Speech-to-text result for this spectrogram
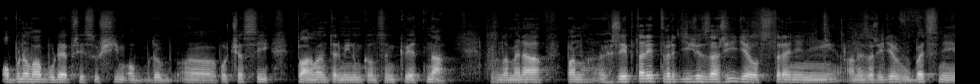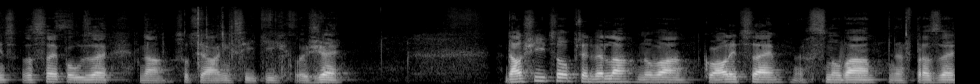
Obnova bude při suším obdob, eh, počasí v plánovém termínu koncem května. To znamená, pan Hřib tady tvrdí, že zařídil odstranění a nezařídil vůbec nic, zase pouze na sociálních sítích lže. Další, co předvedla nová koalice snova v Praze,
